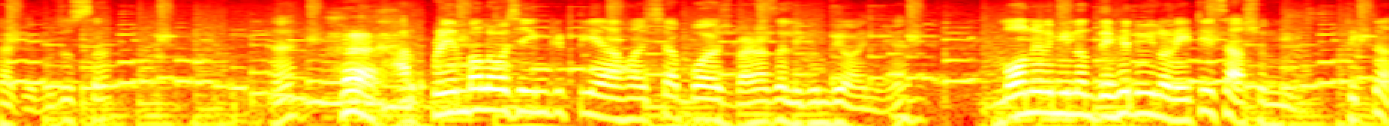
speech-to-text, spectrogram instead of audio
থাকে বুঝছ? হ্যাঁ? হ্যাঁ। আর প্রেম ভালোবাসা ইনকে টিয়া হয় সে বয়স বেড়া যা লিগুন দিয়ে হয়নি হ্যাঁ? মনের মিলন দেহের মিলন এটাই হচ্ছে আসল মিলন ঠিক না?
